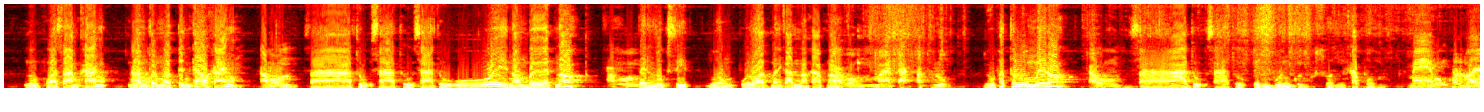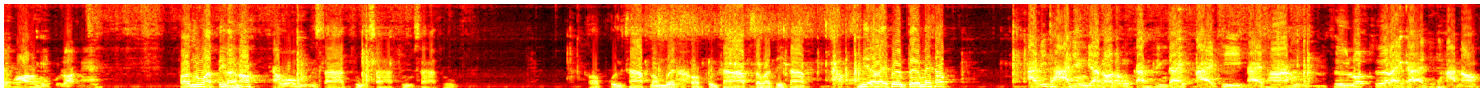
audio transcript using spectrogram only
ลูกหัวสามครั้ง รวมทั้งหมดเป็นเก้าครั้ง ครับผม สาธุสาธุสาธุโอ้ยน้องเบิร์ดเนาะครับผมเป็นลูกศิษย์หลวงปู่รอดเหมือนกันเนาะครับครัเนาะบผมมาจากพัทลุงอยู่พัทลุงเลยเนาะครับผม สาธุสาธุเป็นบุญคุณกุศลครับผมแม่ผมคนรวยพ่อมีกุหลาบนะพอนวดนี่แหละเนาะครับผม สาธุสาธุสาธุขอบคุณครับน้องเบิร์ดขอบคุณครับ สวัสดีครับ ครับผม มีอะไรเพิ่มเติมไหมครับ อธิษฐานอย่างเดียวเราต้องการสิ่งใดขายที่ขายทาง ซื้อรถซื้ออะไรก็อธิษฐานเอา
